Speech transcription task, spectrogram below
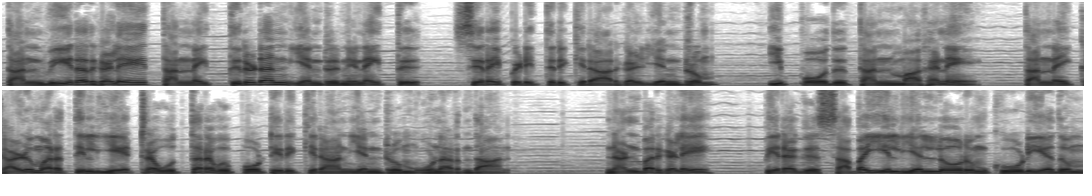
தன் வீரர்களே தன்னை திருடன் என்று நினைத்து சிறைப்பிடித்திருக்கிறார்கள் என்றும் இப்போது தன் மகனே தன்னை கழுமரத்தில் ஏற்ற உத்தரவு போட்டிருக்கிறான் என்றும் உணர்ந்தான். நண்பர்களே பிறகு சபையில் எல்லோரும் கூடியதும்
